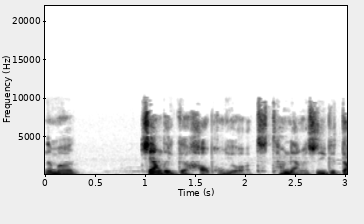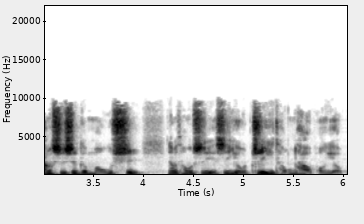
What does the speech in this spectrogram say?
那么。这样的一个好朋友啊，他们两个是一个当时是个谋士，那么同时也是有志一同的好朋友。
